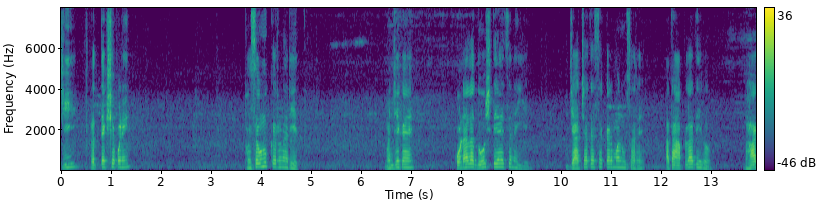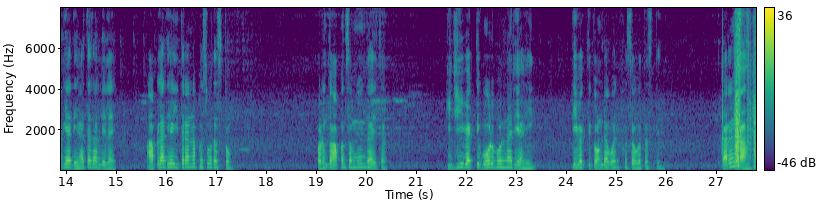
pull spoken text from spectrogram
जी प्रत्यक्षपणे फसवणूक करणारी आहेत. म्हणजे काय? कोणाला दोष द्यायचा नाही आहे ज्याच्या त्याचा कर्मानुसार आहे. आता आपला देह भाग या देहाचा चाललेला आहे. आपला देह इतरांना फसवत असतो. परंतु आपण समजून जायचं की जी व्यक्ती गोड बोलणारी आहे ती व्यक्ती तोंडावर फसवत असते. कारण का?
